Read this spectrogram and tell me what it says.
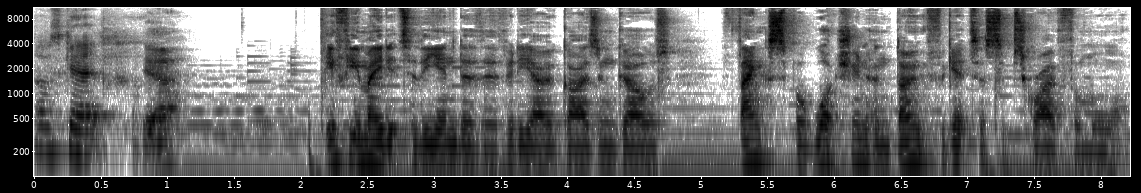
That was good. Yeah. If you made it to the end of the video, guys and girls, thanks for watching and don't forget to subscribe for more.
